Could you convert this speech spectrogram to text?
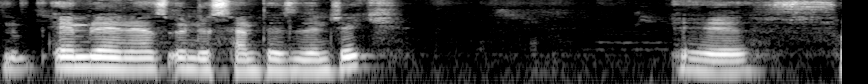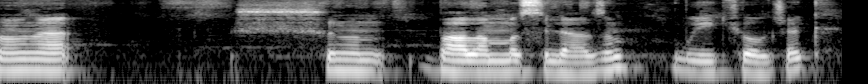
mRNA önce sentezlenecek. Ee, sonra şunun bağlanması lazım. Bu iki olacak.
